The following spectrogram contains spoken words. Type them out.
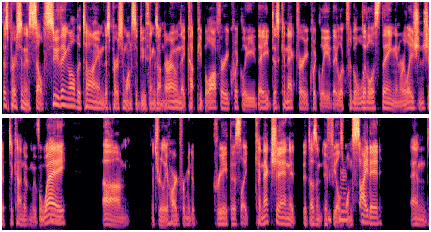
this person is self-soothing all the time this person wants to do things on their own they cut people off very quickly they disconnect very quickly they look for the littlest thing in relationship to kind of move mm-hmm. away um it's really hard for me to create this like connection it it doesn't it feels mm-hmm. one-sided and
